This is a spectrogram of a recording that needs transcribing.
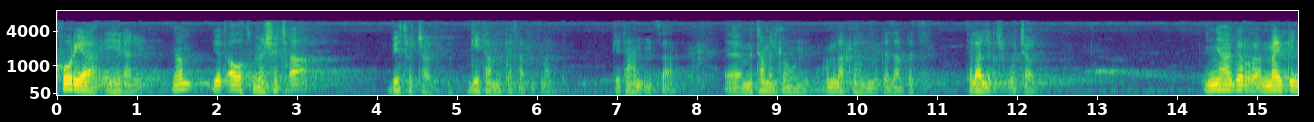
ኮሪያ ይሄዳል። እናም የጣዖት መሸጫ ቤቶች አሉ። ጌታ የምትገዛበት ማለት ጌታህን እዛ የምታመልከውን አምላክህን የምትገዛበት ትላልቅ ሱቆች አሉ። እኛ ሀገር የማይገኝ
